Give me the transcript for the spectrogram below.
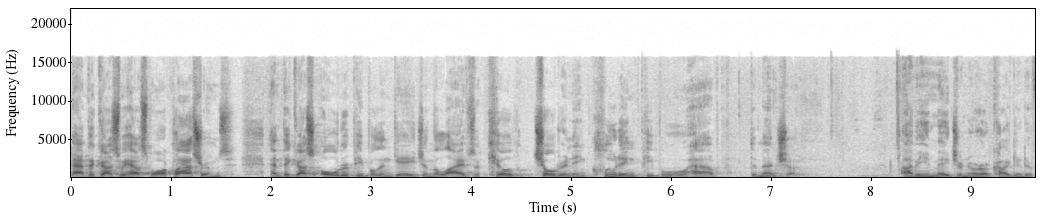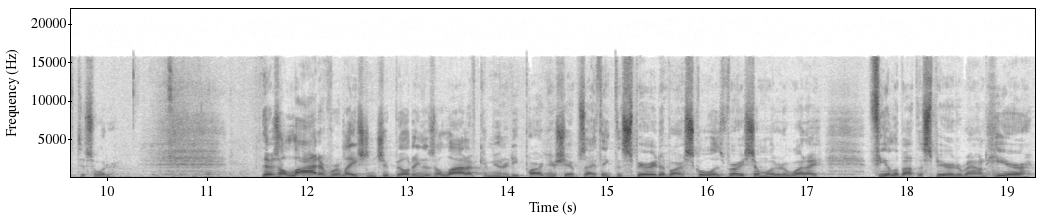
and because we have small classrooms, and because older people engage in the lives of children, including people who have dementia. I mean, major neurocognitive disorder. There's a lot of relationship building. There's a lot of community partnerships. I think the spirit of our school is very similar to what I feel about the spirit around here.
